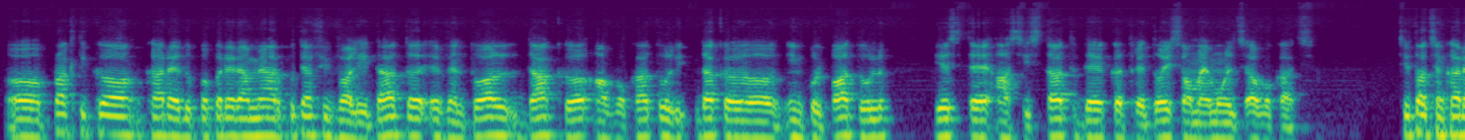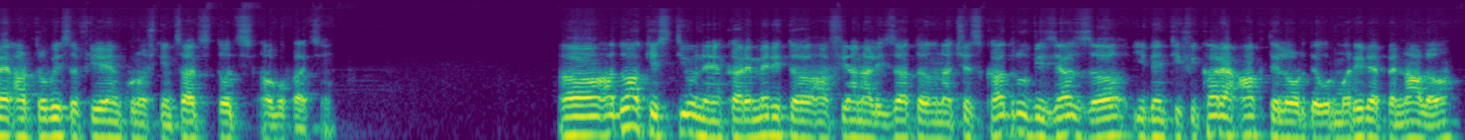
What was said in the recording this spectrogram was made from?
Uh, practică care, după părerea mea, ar putea fi validată eventual dacă, avocatul, dacă inculpatul este asistat de către doi sau mai mulți avocați. Situație în care ar trebui să fie încunoștințați toți avocații. Uh, a doua chestiune care merită a fi analizată în acest cadru vizează identificarea actelor de urmărire penală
